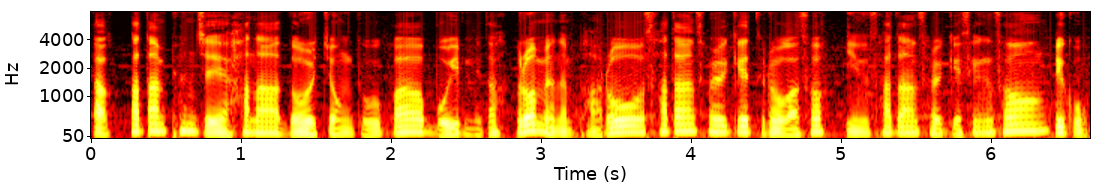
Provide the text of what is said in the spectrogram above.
딱 사단 편제에 하나 넣을 정도가 모입니다. 그러면은 바로 사단 설계 들어가서 인 사단 설계 생성 그리고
